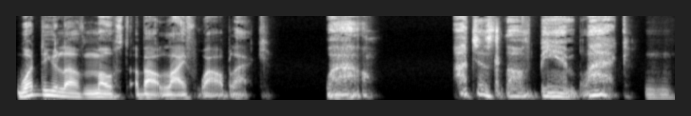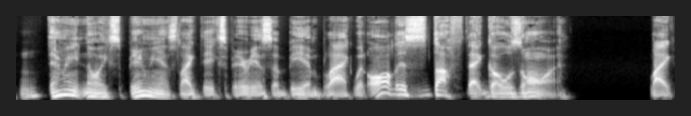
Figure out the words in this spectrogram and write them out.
What do you love most about life while black? wow, I just love being black. Mm-hmm. there ain't no experience like the experience of being black with all this stuff that goes on. Like,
